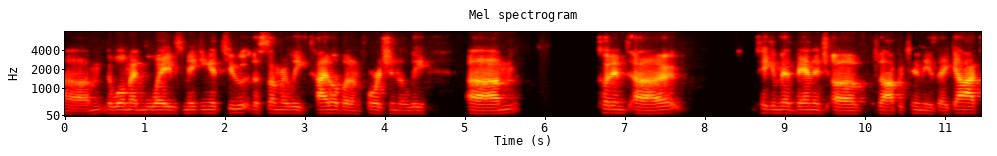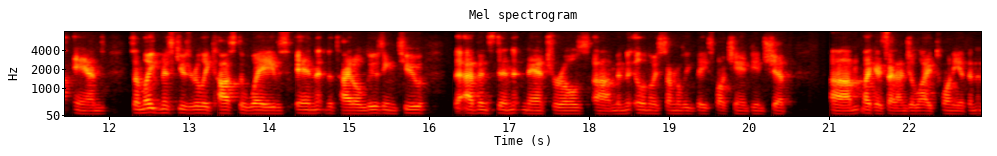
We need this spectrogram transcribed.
Um, the Wilmette Waves making it to the Summer League title, but unfortunately um, couldn't uh, take advantage of the opportunities they got. And some late miscues really cost the Waves in the title, losing to the Evanston Naturals um, in the Illinois Summer League Baseball Championship. Um, like I said, on July 20th in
